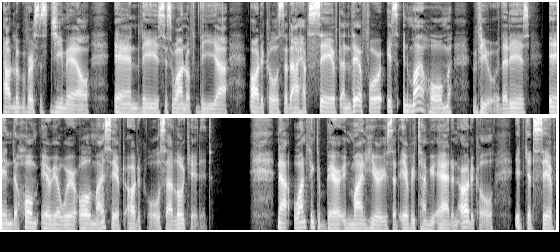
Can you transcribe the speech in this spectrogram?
Outlook versus Gmail. And this is one of the uh, articles that I have saved, and therefore it's in my home view. That is, in the home area where all my saved articles are located. Now, one thing to bear in mind here is that every time you add an article, it gets saved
